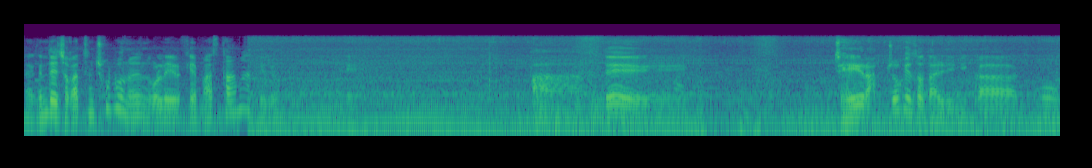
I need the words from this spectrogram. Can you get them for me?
네, 근데 저 같은 초보는 원래 이렇게 마스터 하면 안 되죠 예. 아 근데 제일 앞쪽에서 달리니까 뭐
